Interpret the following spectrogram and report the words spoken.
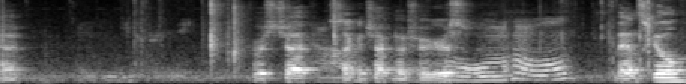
Okay. First check, second check, no triggers. Mhm. Van skill,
